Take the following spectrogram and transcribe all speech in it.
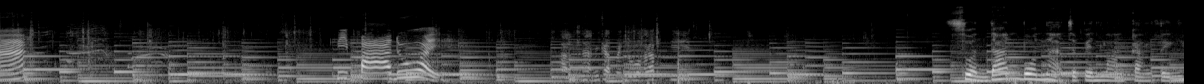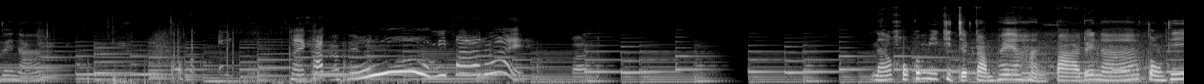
นะ มีปลาด้วยหันหันกลับไปดูครับที่ส่วนด้านบนอะจะเป็นลานกางเต็นท์ด้วยนะ ไหนครับ โอ้ มีปลาด้วยบ้าน แล้วเขาก็มีกิจกรรมให้อาหารปลาด้วยนะ ตรงที่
